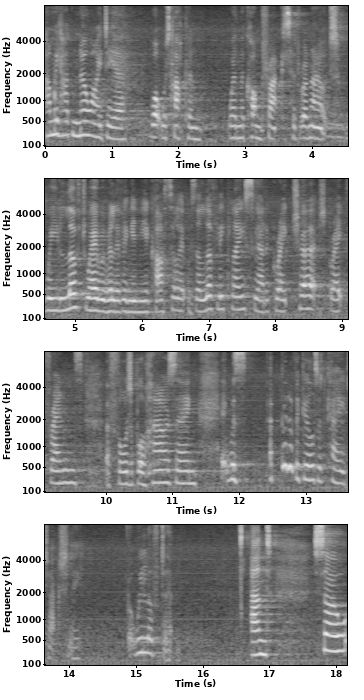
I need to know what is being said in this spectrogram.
And we had no idea what would happen when the contract had run out. We loved where we were living in Newcastle. It was a lovely place. We had a great church, great friends, affordable housing. It was a bit of a gilded cage, actually, but we loved it. And so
